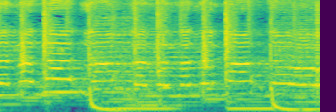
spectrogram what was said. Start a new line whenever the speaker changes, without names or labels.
la la la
